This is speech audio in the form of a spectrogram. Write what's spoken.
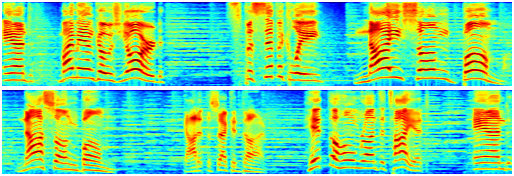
And my man goes yard, specifically Nai Sung Bum. Na Sung Bum. Got it the second time. Hit the home run to tie it. And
